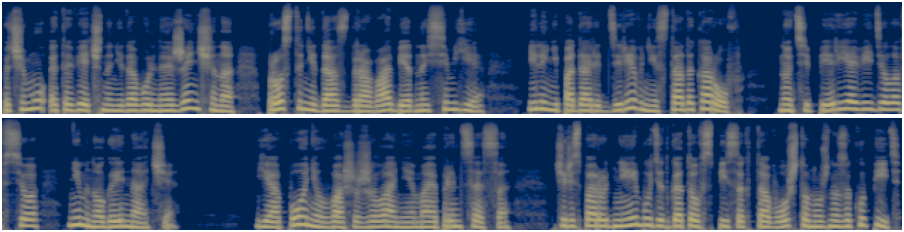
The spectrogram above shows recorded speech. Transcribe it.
почему эта вечно недовольная женщина просто не даст дрова бедной семье, или не подарит деревне стадо коров, но теперь я видела все немного иначе. «Я понял ваше желание, моя принцесса. Через пару дней будет готов список того, что нужно закупить,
